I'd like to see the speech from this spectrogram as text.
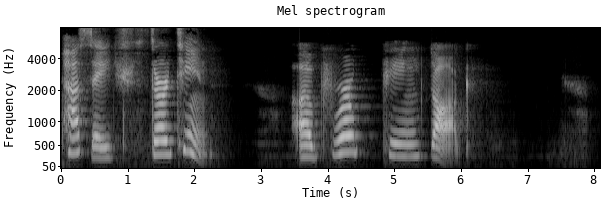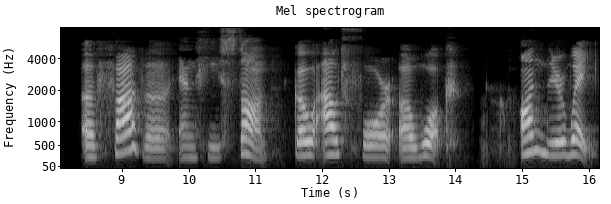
Passage 13 A Broken Dog. A father and his son go out for a walk. On their way,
